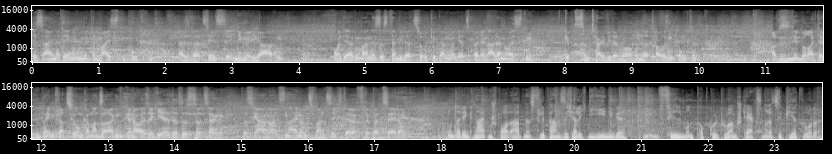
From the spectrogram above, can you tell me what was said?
ist einer derjenigen mit den meisten Punkten. Also da zählst du in die Milliarden. Und irgendwann ist es dann wieder zurückgegangen. Und jetzt bei den allerneuesten gibt es zum Teil wieder nur 100.000 Punkte. Also Sie sind im Bereich der Hyperinflation, kann man sagen. Genau, also hier, das ist sozusagen das Jahr 1921 der Flipperzählung. Unter den Kneipensportarten ist Flippern sicherlich diejenige, die in Film und Popkultur am stärksten rezipiert wurde.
